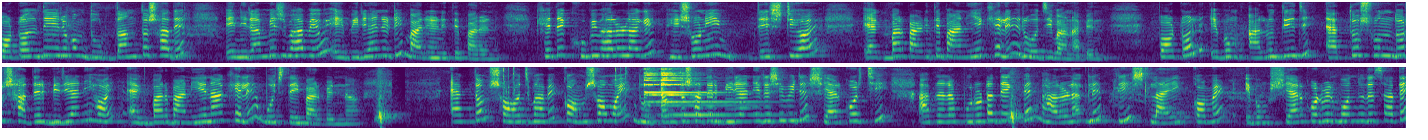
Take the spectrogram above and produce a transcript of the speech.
পটল দিয়ে এরকম দুর্দান্ত স্বাদের এই নিরামিষভাবেও এই বিরিয়ানিটি বানিয়ে নিতে পারেন। খেতে খুবই ভালো লাগে, ভীষণই টেস্টি হয়। একবার বাড়িতে বানিয়ে খেলে রোজই বানাবেন। পটল এবং আলু দিয়ে যে এত সুন্দর স্বাদের বিরিয়ানি হয়, একবার বানিয়ে না খেলে বুঝতেই পারবেন না। একদম সহজভাবে কম সময়ে দুর্দান্ত স্বাদের বিরিয়ানি রেসিপিটা শেয়ার করছি। আপনারা পুরোটা দেখবেন, ভালো লাগলে প্লিজ লাইক কমেন্ট এবং শেয়ার করবেন বন্ধুদের সাথে।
